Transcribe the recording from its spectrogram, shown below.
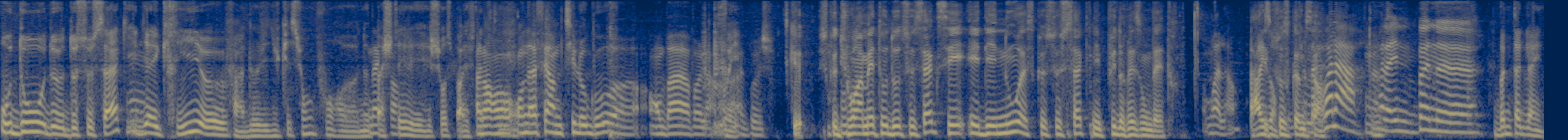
au dos de, de ce sac, il y a écrit euh, enfin, de l'éducation pour euh, ne pas Mm. Acheter les choses par les fenêtres. Alors, on on a fait un petit logo euh, en bas, voilà, Oui. à gauche. Ce que, ce que tu pourras mettre au dos de ce sac, c'est aidez-nous à ce que ce sac n'ait plus de raison d'être. Voilà. Par Quelque exemple, chose comme Bah ça. voilà, voilà une bonne. euh, bonne tagline.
